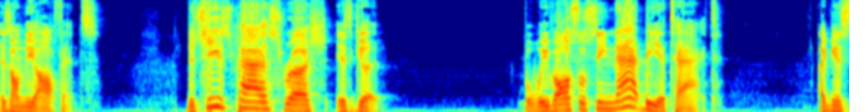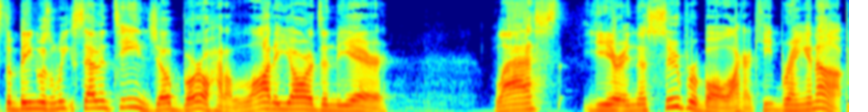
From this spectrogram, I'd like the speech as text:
is on the offense. The Chiefs' pass rush is good, but we've also seen that be attacked. Against the Bengals in Week 17, Joe Burrow had a lot of yards in the air. Last year in the Super Bowl, like I keep bringing up,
